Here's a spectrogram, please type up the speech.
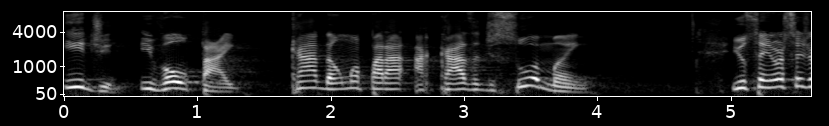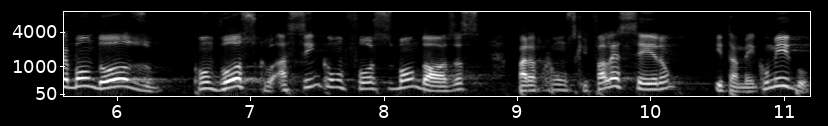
Ide e voltai, cada uma para a casa de sua mãe. E o Senhor seja bondoso convosco, assim como fostes bondosas para com os que faleceram e também comigo.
